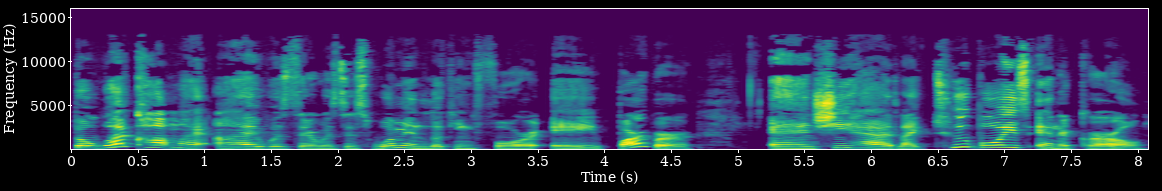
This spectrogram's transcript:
But what caught my eye was there was this woman looking for a barber and she had like two boys and a girl.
